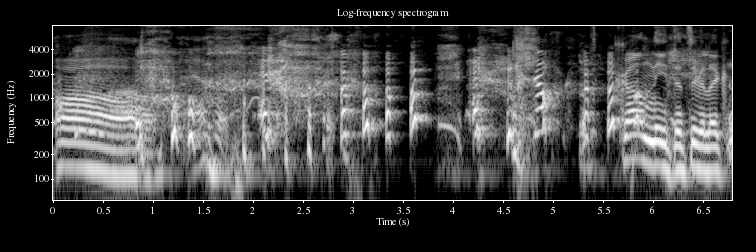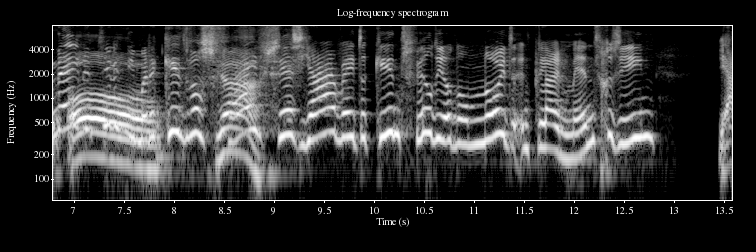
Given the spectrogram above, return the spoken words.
Oh. kan niet natuurlijk. Nee, Oh. natuurlijk niet. Maar dat kind was Ja. vijf, zes jaar. Weet dat kind veel. Die had nog nooit een klein mens gezien. Ja,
